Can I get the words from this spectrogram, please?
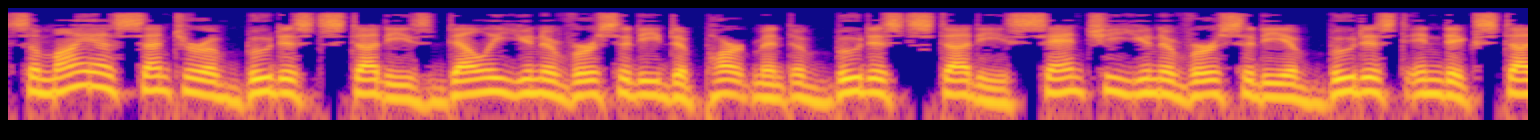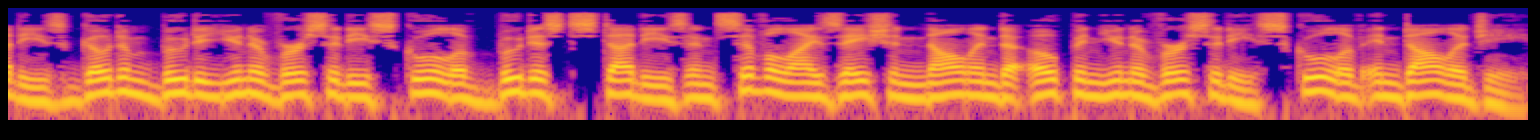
Somaiya Center of Buddhist Studies Delhi University Department of Buddhist Studies Sanchi University of Buddhist Indic Studies Gautam Buddha University School of Buddhist Studies and Civilization Nalanda Open University School of Indology,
